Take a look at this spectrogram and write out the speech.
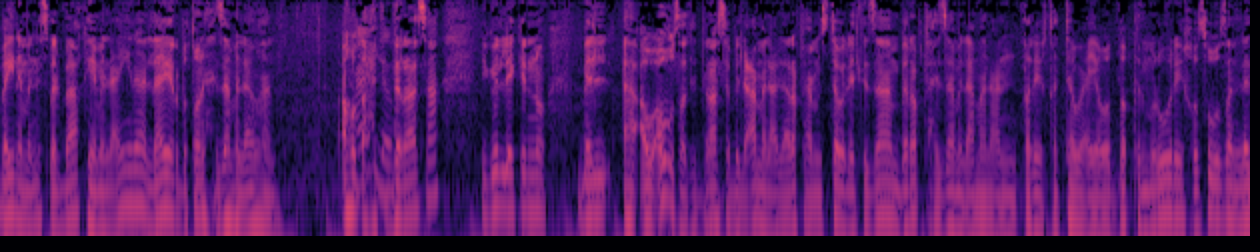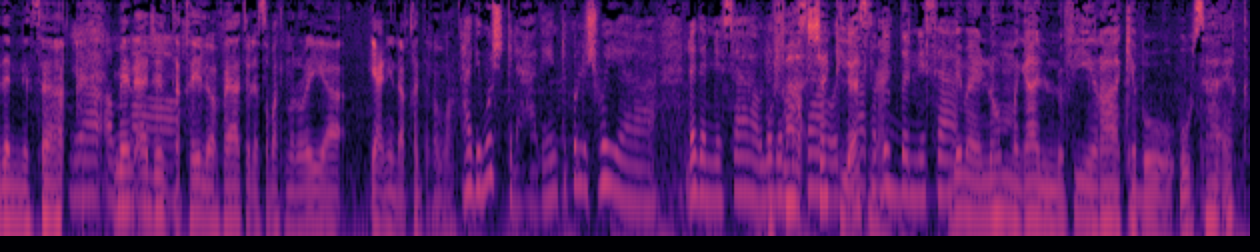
بينما النسبة الباقية من العينة لا يربطون حزام الأمان. أوضحت حلو. الدراسة يقول لك إنه بال أو أوصت الدراسة بالعمل على رفع مستوى الالتزام بربط حزام الأمان عن طريق التوعية والضبط المروري خصوصا لدى النساء يا الله. من أجل تقليل الوفيات والاصابات المرورية يعني لا قدر الله هذه مشكلة هذه أنتوا كل شوية لدى النساء ولدى النساء ضد النساء بما انه هم قالوا إنه في راكب. وسائق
